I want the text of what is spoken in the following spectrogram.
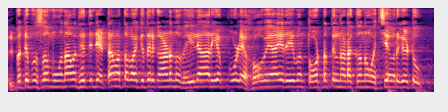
ഉൽപ്പത്തി പുസ്തകം മൂന്നാം അധ്യയത്തിന്റെ എട്ടാമത്തെ വാക്യത്തിൽ കാണുന്നു വെയിലാറിയപ്പോൾ യഹോവയായ ദൈവം തോട്ടത്തിൽ നടക്കുന്ന കേട്ടു.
